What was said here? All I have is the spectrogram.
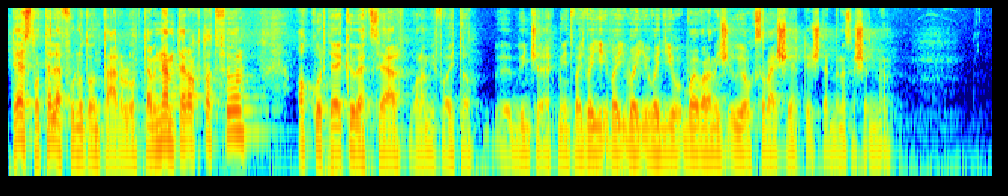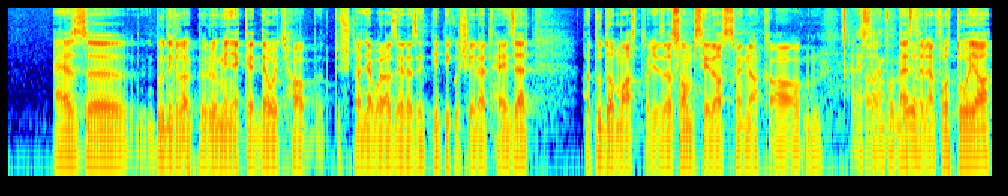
Te ezt a telefonodon tárolod, te nem te raktad föl, akkor te követsz el valami fajta bűncselekményt, vagy, vagy, vagy, vagy, vagy, vagy valami jogszabálysértést ebben az esetben. Ez tudni kell a körülményeket, de hogyha és nagyjából azért ez egy tipikus élethelyzet, ha tudom azt, hogy ez a szomszéd asszonynak a hát mesztelen, fotója. mesztelen fotója,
